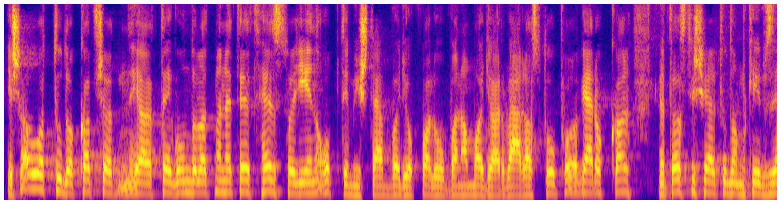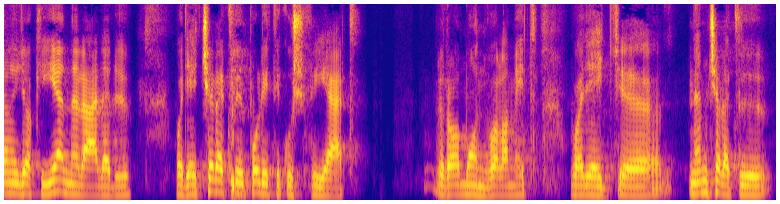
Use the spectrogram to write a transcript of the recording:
És ott tudok kapcsolni a te gondolatmenetedhez, hogy én optimistább vagyok valóban a magyar választópolgárokkal, mert azt is el tudom képzelni, hogy aki ilyennel áll elő, hogy egy cselekvő politikus fiát mond valamit, vagy egy nem cselekvő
